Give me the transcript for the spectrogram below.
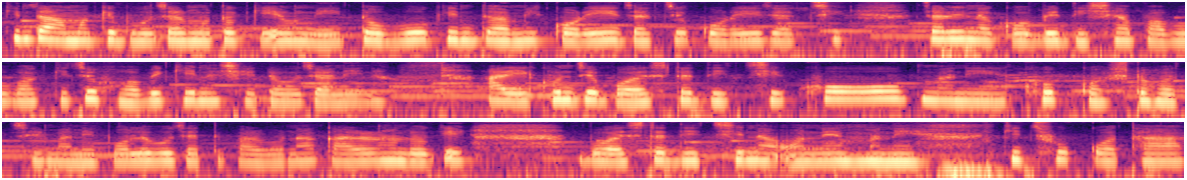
কিন্তু আমাকে বোঝার মতো কেউ নেই। তবুও কিন্তু আমি করেই যাচ্ছি করেই যাচ্ছি। জানি না কবে দিশা পাবো বা কিছু হবে কি না সেটাও জানি না। আর এখন যে বয়সটা দিচ্ছি, খুব মানে খুব কষ্ট হচ্ছে। মানে বলে বোঝাতে পারব না। কারণ হলো কি, বয়সটা দিচ্ছি না, অনেক মানে কিছু কথা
